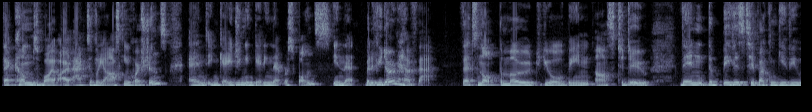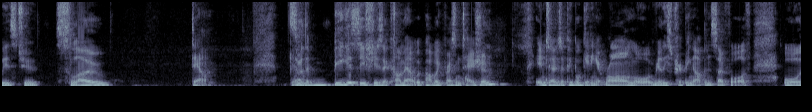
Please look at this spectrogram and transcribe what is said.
That comes by uh, actively asking questions and engaging and getting that response in that. But if you don't have that that's not the mode you're being asked to do, then the biggest tip I can give you is to slow down. Yeah. Some of the biggest issues that come out with public presentation in terms of people getting it wrong or really stripping up and so forth, or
